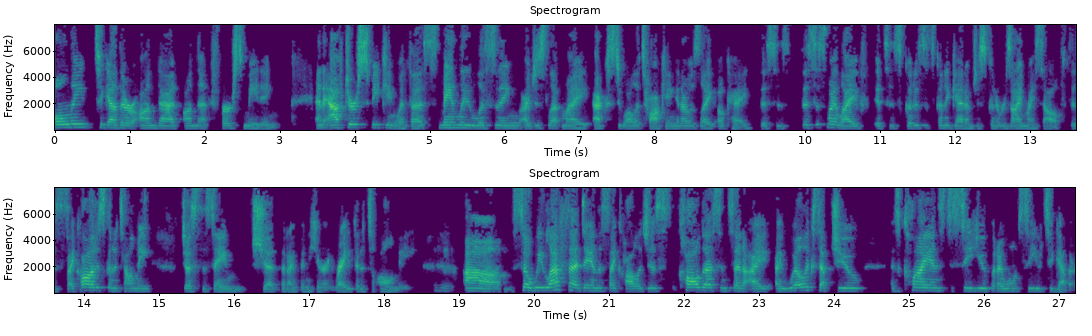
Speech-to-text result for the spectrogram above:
only together on that on that first meeting. And after speaking with us mainly listening i just let my ex do all the talking and i was like okay this is this is my life. It's as good as it's going to get. I'm just going to resign myself. This psychologist is going to tell me just the same shit that i've been hearing right? That it's all me. Mm-hmm. um, so we left that day and the psychologist called us and said i i will accept you as clients to see you, but I won't see you together.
